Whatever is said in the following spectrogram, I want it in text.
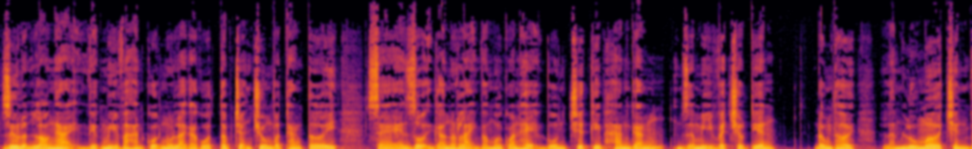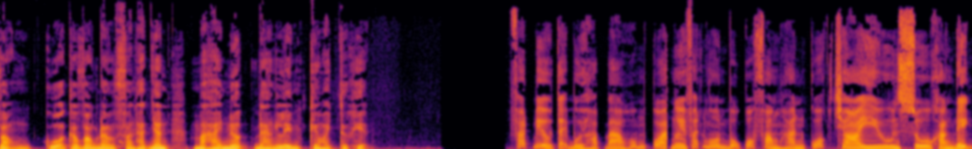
Dư luận lo ngại việc Mỹ và Hàn Quốc nối lại các cuộc tập trận chung vào tháng tới sẽ dội gáo nước lạnh vào mối quan hệ vốn chưa kịp hàn gắn giữa Mỹ và Triều Tiên, đồng thời làm lu mờ triển vọng của các vòng đàm phán hạt nhân mà hai nước đang lên kế hoạch thực hiện. Phát biểu tại buổi họp báo hôm qua, người phát ngôn Bộ Quốc phòng Hàn Quốc Choi Hyun-soo khẳng định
